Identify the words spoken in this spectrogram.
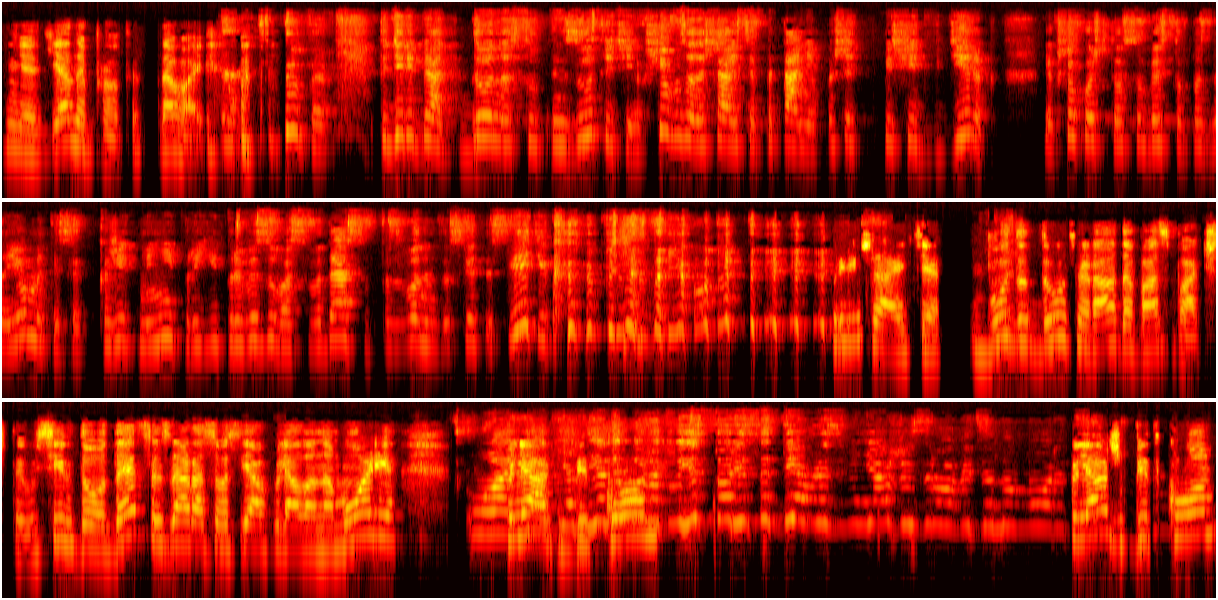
Ні, я не проти. Давай. Супер. Тоді, ребят, до наступних зустрічей. Якщо ви залишаються питання, пишіть, пишіть в Дірект. Якщо хочете особисто познайомитися, кажіть мені, приї- привезу вас в Одесу, позвонимо до Світи Світік, після знайомити. Приїжджайте. Буду дуже рада вас бачити. Усіх до Одеси. Зараз ось я гуляла на морі. Ой, Пляж як я, я не твої сторіси дивлюсь, мене щось робиться на море. Пляж бітком,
